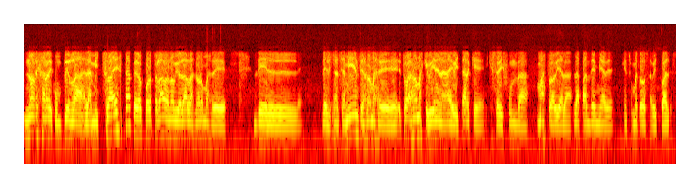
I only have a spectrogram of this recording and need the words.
no dejar de cumplir la, la mitzvah esta, pero por otro lado no violar las normas de, del, del distanciamiento, las normas de, todas las normas que vienen a evitar que, se difunda más todavía la, la pandemia de, en sus métodos habituales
